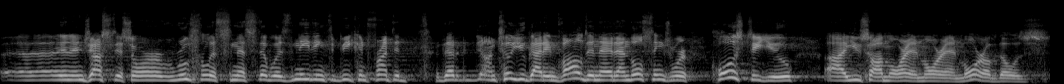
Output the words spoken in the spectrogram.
uh, an injustice or ruthlessness that was needing to be confronted that until you got involved in that and those things were close to you, uh, you saw more and more and more of those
